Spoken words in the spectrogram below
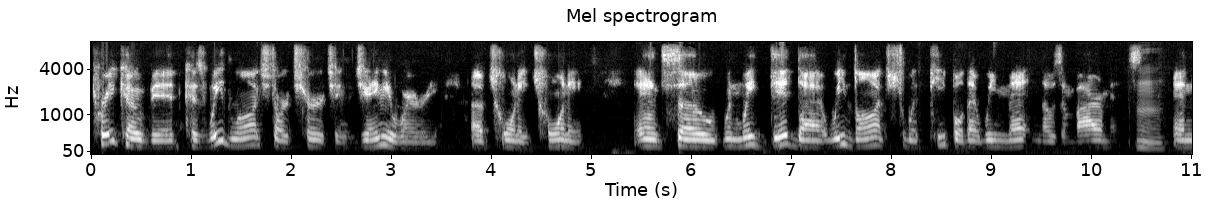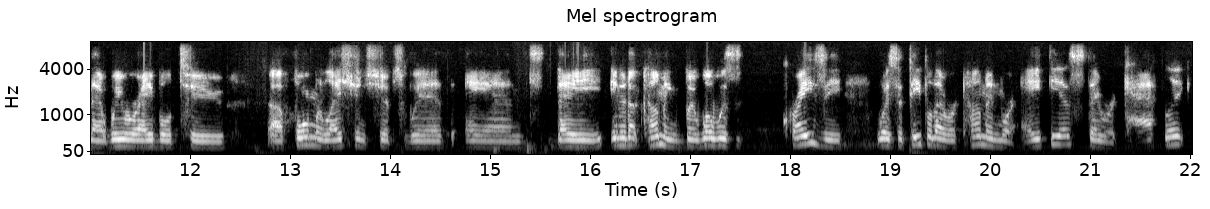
pre COVID, because we launched our church in January of 2020. And so when we did that, we launched with people that we met in those environments mm. and that we were able to uh, form relationships with, and they ended up coming. But what was crazy was the people that were coming were atheists, they were Catholic,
